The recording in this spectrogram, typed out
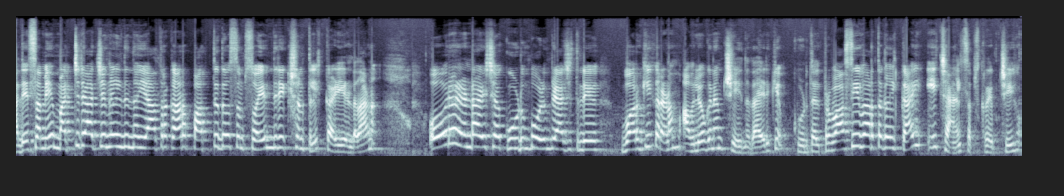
അതേസമയം മറ്റു രാജ്യങ്ങളിൽ നിന്ന് യാത്രക്കാർ പത്ത് ദിവസം സ്വയം നിരീക്ഷണത്തിൽ കഴിയേണ്ടതാണ്. ഓരോ രണ്ടാഴ്ച കൂടുമ്പോഴും രാജ്യത്തിന്റെ വർഗീകരണം അവലോകനം ചെയ്യുന്നതായിരിക്കും. കൂടുതൽ പ്രവാസി വാർത്തകൾക്കായി ഈ ചാനൽ സബ്സ്ക്രൈബ് ചെയ്യൂ.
